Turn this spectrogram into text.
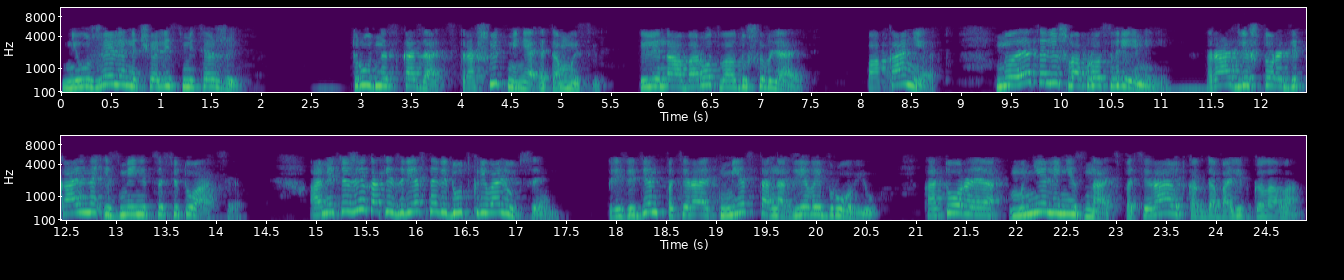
Неужели начались мятежи? Трудно сказать, страшит меня эта мысль или наоборот воодушевляет. Пока нет, но это лишь вопрос времени. Разве что радикально изменится ситуация. А мятежи, как известно, ведут к революциям. Президент потирает место над левой бровью, которое, мне ли не знать, потирают, когда болит голова.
